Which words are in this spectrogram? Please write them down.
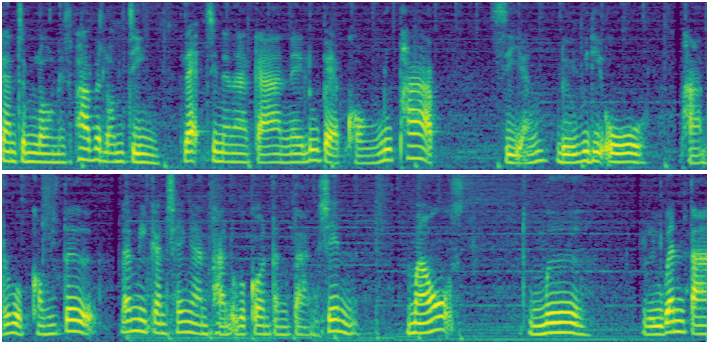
การจำลองในสภาพแวดล้อมจริง และจินตนาการในรูปแบบของรูปภาพ เสียงหรือวิดีโอ ผ่านระบบคอมพิวเตอร์ และมีการใช้งานผ่านอุปกรณ์ต่างๆ เช่น เมาส์ ถุงมือ หรือแว่นตา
